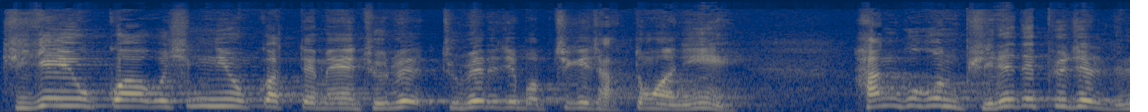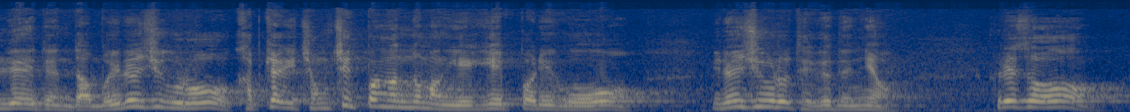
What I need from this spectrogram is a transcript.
기계 효과하고 심리 효과 때문에 두베, 두베르제 법칙이 작동하니 한국은 비례대표제를 늘려야 된다. 뭐 이런 식으로 갑자기 정책 방안도 막 얘기해 버리고 이런 식으로 되거든요. 그래서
